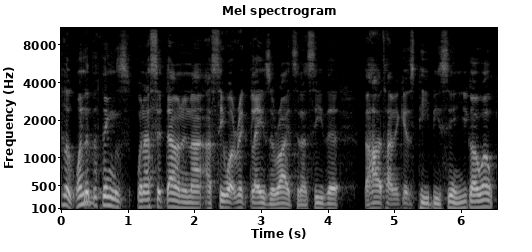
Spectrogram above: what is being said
look, one of the things when I sit down and I, I see what Rick Glazer writes and I see the the hard time it gives PBC, and you go, well,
